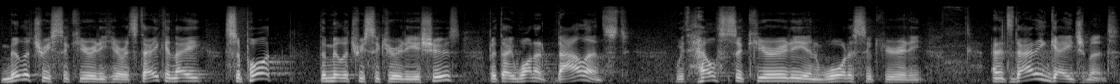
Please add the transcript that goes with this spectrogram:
military security here at stake, and they support the military security issues, but they want it balanced with health security and water security. And it's that engagement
